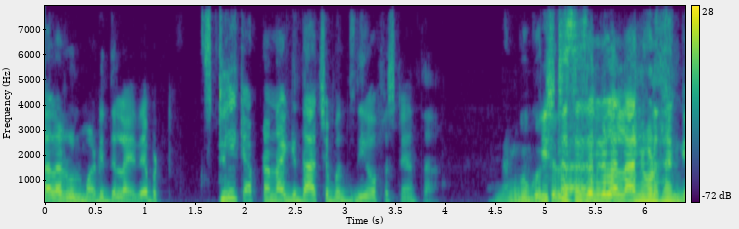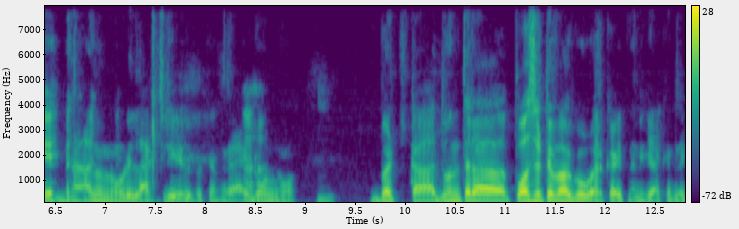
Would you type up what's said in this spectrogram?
ಕಾಲ ರೂಲ್ ಮಾಡಿದ್ದೆಲ್ಲ ಇದೆ ಬಟ್ ಸ್ಟಿಲ್ ಕ್ಯಾಪ್ಟನ್ ಆಗಿದ್ದ ಆಚೆ ಬಂದು ನೀವೇ ಫಸ್ಟ್ ಅಂತ? ನನಗೂ ಇಷ್ಟು ಗೊತ್ತಿಲ್ಲ ಸೀಸನ್ಗಳಲ್ಲಿ ನಾನು ನೋಡ್ದಂಗೆ. ನಾನು ನೋಡಿಲ್ಲ ಆಕ್ಚುಲಿ ಹೇಳ್ಬೇಕಂದ್ರೆ ಐ ಆಹಾ. Don't know hmm. ಬಟ್ ಅದೊಂಥರ ಪಾಸಿಟಿವ್ ಆಗು ವರ್ಕ್ ಆಯ್ತು ನನಗೆ. ಯಾಕಂದ್ರೆ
